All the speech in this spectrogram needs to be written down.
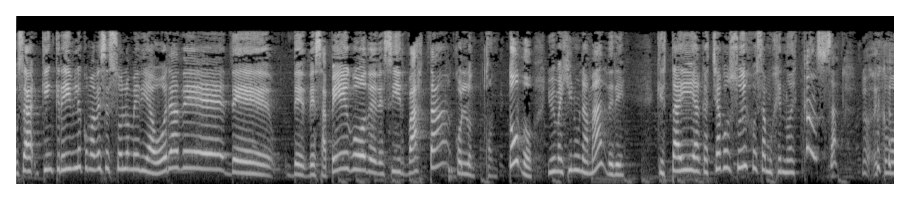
O sea, qué increíble como a veces solo media hora de, de, de desapego, de decir basta con, lo- con todo. Yo me imagino una madre que está ahí acachada con su hijo, esa mujer no descansa. No, es como,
